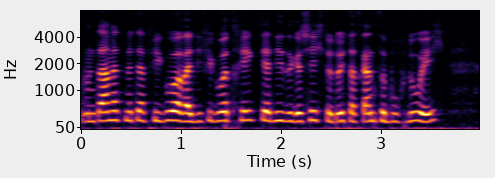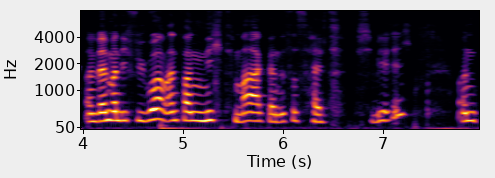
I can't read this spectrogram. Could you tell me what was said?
und damit mit der Figur, weil die Figur trägt ja diese Geschichte durch das ganze Buch durch. Und wenn man die Figur am Anfang nicht mag, dann ist es halt schwierig. Und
